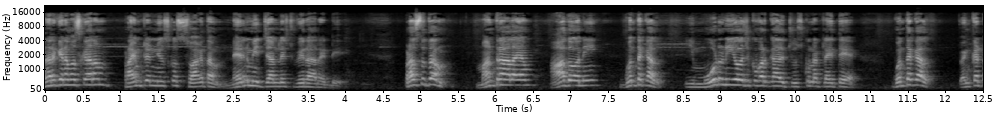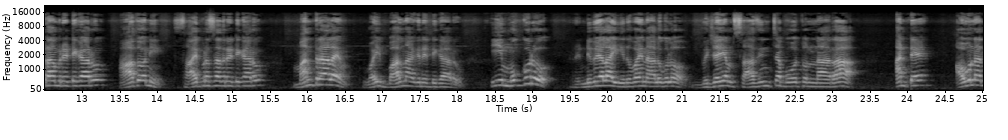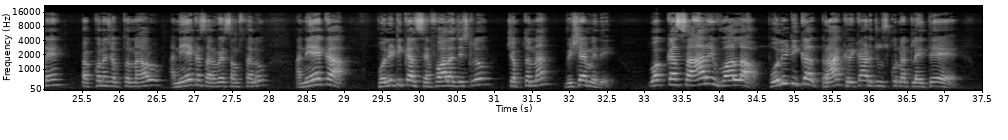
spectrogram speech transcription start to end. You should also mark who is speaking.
Speaker 1: అందరికీ నమస్కారం. Prime ten న్యూస్కు స్వాగతం. నేను మీ జర్నలిస్ట్ వీరారెడ్డి. ప్రస్తుతం మంత్రాలయం ఆదోని గుంతకల్ ఈ మూడు నియోజకవర్గాలు చూసుకున్నట్లయితే గుంతకల్ వెంకట్రామరెడ్డి గారు ఆదోని సాయి ప్రసాద్ రెడ్డి గారు మంత్రాలయం వై బాలనాగిరెడ్డి గారు. ఈ ముగ్గురు రెండు వేల ఇరవై నాలుగులో విజయం సాధించబోతున్నారా అంటే అవుననే తక్కువ చెప్తున్నారు. అనేక సర్వే సంస్థలు అనేక పొలిటికల్ సెఫాలజిస్టులు చెప్తున్న విషయం ఇది. ఒక్కసారి వాళ్ళ పొలిటికల్ ట్రాక్ రికార్డ్ చూసుకున్నట్లయితే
